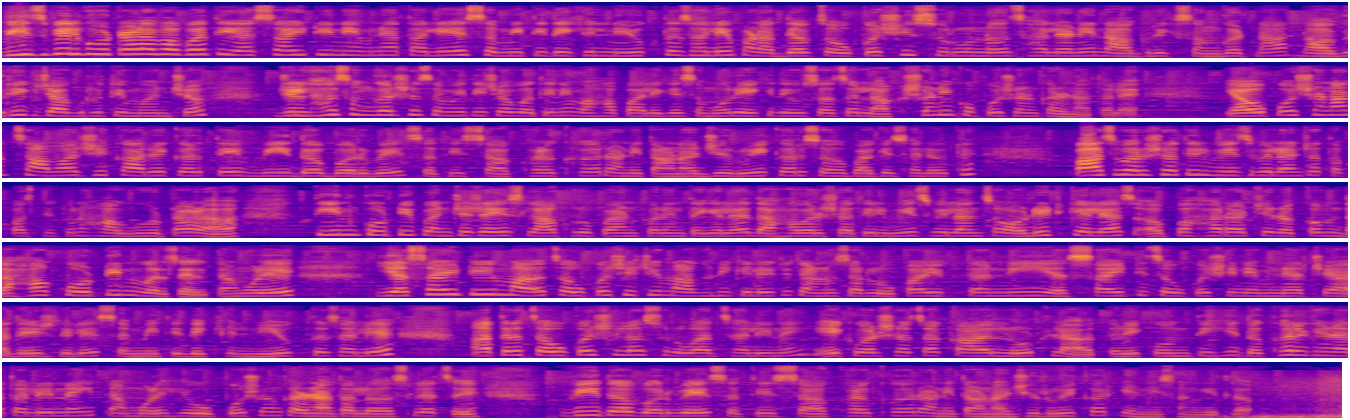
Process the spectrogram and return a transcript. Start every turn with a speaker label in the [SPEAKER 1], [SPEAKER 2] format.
[SPEAKER 1] वीज bill घोटाळ्याबाबत SIT नेमण्यात आली आहे. समिती देखील नियुक्त झाली आहे पण अद्याप चौकशी सुरू न झाल्याने नागरिक संघटना नागरिक जागृती मंच जिल्हा संघर्ष समितीच्या वतीने महापालिकेसमोर एक दिवसाचं लाक्षणिक उपोषण करण्यात आलंय. या उपोषणात सामाजिक कार्यकर्ते वी द बर्वे सतीश साखळकर आणि तानाजी रुईकर सहभागी झाले होते. पाच वर्षातील वीज बिलांच्या तपासणीतून हा घोटाळा तीन कोटी पंचेचाळीस लाख रुपयांपर्यंत गेलाय. दहा वर्षातील वीज बिलांचं ऑडिट केल्यास अपहाराची रक्कम दहा कोटींवर जाईल त्यामुळे एसआयटी चौकशीची मागणी केली होती. त्यानुसार लोकायुक्तांनी एस आय टी चौकशी नेमण्याचे आदेश दिले. समिती देखील नियुक्त झाली आहे. मात्र चौकशीला सुरुवात झाली नाही. एक वर्षाचा काळ लोटला तरी कोणतीही दखल घेण्यात आली नाही. त्यामुळे हे उपोषण करण्यात आलं असल्याचे वि द. बर्वे सतीश साखळकर आणि तानाजी रुईकर यांनी सांगितलं.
